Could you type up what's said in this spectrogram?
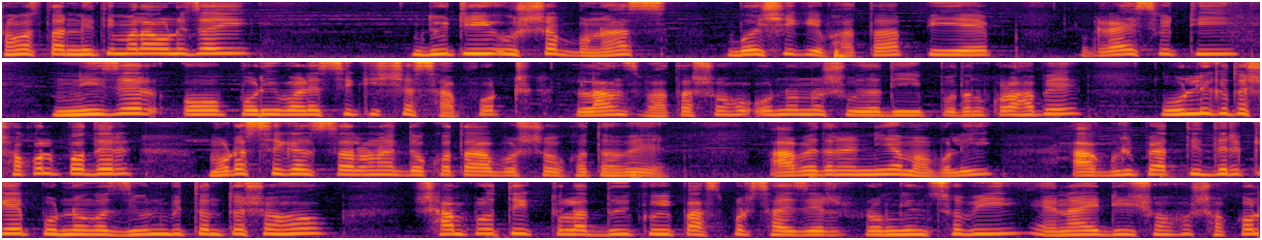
সংস্থার নীতিমালা অনুযায়ী দুইটি উৎসব বোনাস বৈশাখী ভাতা, পিএফ গ্র্যাচুইটি নিজের ও পরিবারের চিকিৎসা সাপোর্ট, লাঞ্চ ভাতা সহ অন্যান্য সুবিধাদি প্রদান করা হবে। উল্লিখিত সকল পদের মোটরসাইকেল চালনায় দক্ষতা আবশ্যক হতে হবে। আবেদনের নিয়মাবলী, আগ্রহী প্রার্থীদেরকে পূর্ণাঙ্গ জীবন বৃত্তান্ত সহ সাম্প্রতিক তোলা দুই কপি পাসপোর্ট সাইজের রঙিন ছবি, এনআইডি সহ সকল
